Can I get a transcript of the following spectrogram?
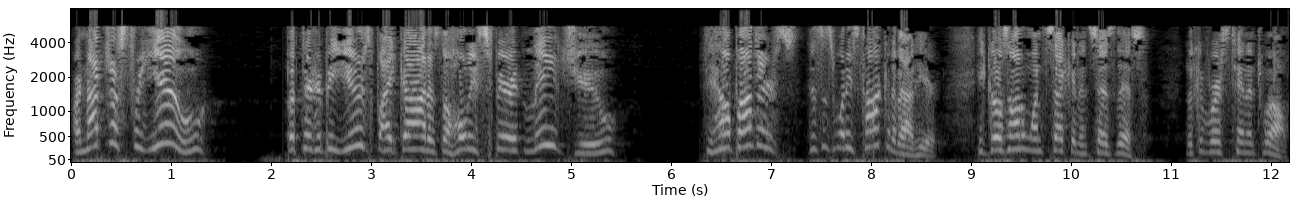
are not just for you, but they're to be used by God as the Holy Spirit leads you to help others. This is what he's talking about here. He goes on one second and says this. Look at verse 10 and 12.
